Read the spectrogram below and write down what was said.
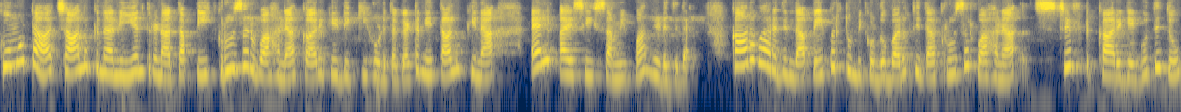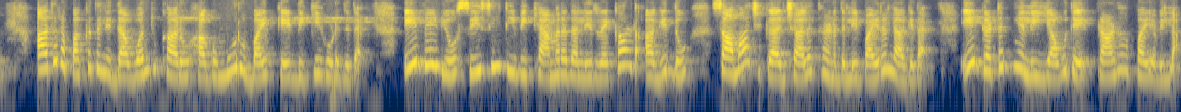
ಕುಮುಟಾ ಚಾಲಕನ ನಿಯಂತ್ರಣ ತಪ್ಪಿ ಕ್ರೂಸರ್ ವಾಹನ ಕಾರಿಗೆ ಡಿಕ್ಕಿ ಹೊಡೆದ ಘಟನೆ ತಾಲೂಕಿನ ಎಲ್ಐಸಿ ಸಮೀಪ ನಡೆದಿದೆ. ಕಾರವಾರದಿಂದ ಪೇಪರ್ ತುಂಬಿಕೊಂಡು ಬರುತ್ತಿದ್ದ ಕ್ರೂಸರ್ ವಾಹನ ಸ್ವಿಫ್ಟ್ ಕಾರಿಗೆ ಗುದ್ದಿದ್ದು, ಅದರ ಪಕ್ಕದಲ್ಲಿದ್ದ ಒಂದು ಕಾರು ಹಾಗೂ ಮೂರು ಬೈಕ್ಗೆ ಡಿಕ್ಕಿ ಹೊಡೆದಿದೆ. ಈ ವಿಡಿಯೋ ಸಿಸಿಟಿವಿ ಕ್ಯಾಮೆರಾದಲ್ಲಿ ರೆಕಾರ್ಡ್ ಆಗಿದ್ದು, ಸಾಮಾಜಿಕ ಜಾಲತಾಣದಲ್ಲಿ ವೈರಲ್ ಆಗಿದೆ. ಈ ಘಟನೆಯಲ್ಲಿ ಯಾವುದೇ ಪ್ರಾಣಾಪಾಯವಿಲ್ಲ.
